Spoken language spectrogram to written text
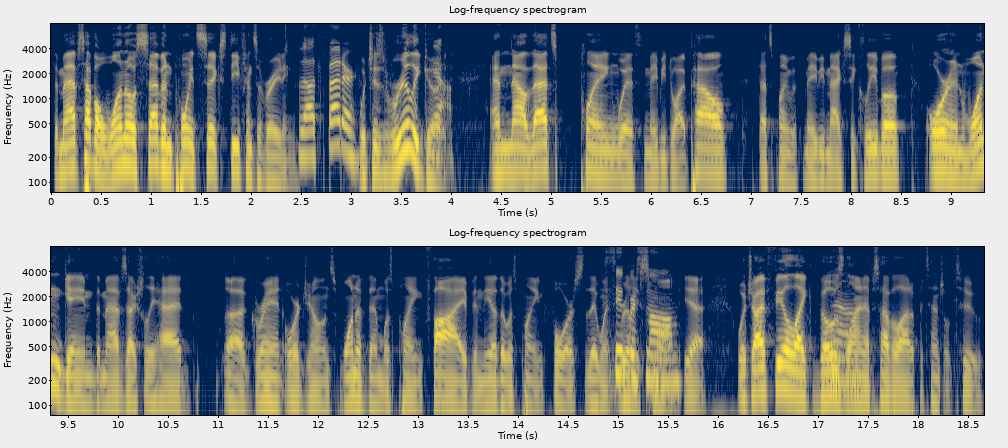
the Mavs have a 107.6 defensive rating That's better. which is really good. Yeah. And now that's playing with maybe Dwight Powell. That's playing with maybe Maxi Kleber. Or in one game, the Mavs actually had uh, Grant or Jones. One of them was playing five, and the other was playing four. So they went Super really small. Yeah, which I feel like those Yeah. lineups have a lot of potential too.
